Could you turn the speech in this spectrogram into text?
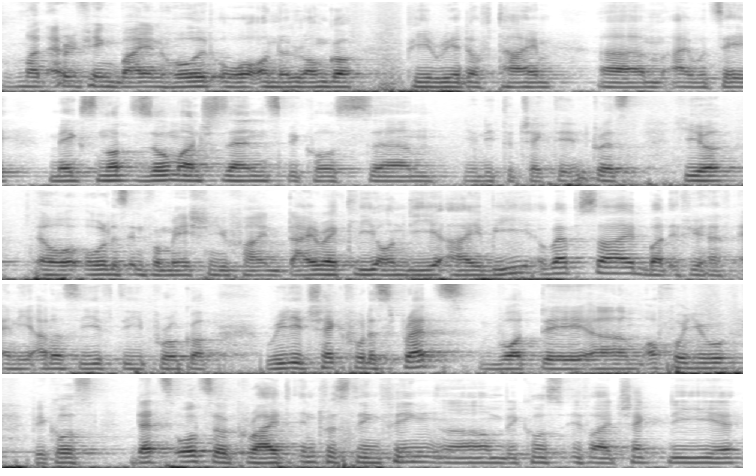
but everything buy and hold or on a longer period of time um, I would say makes not so much sense because um, you need to check the interest here. All, all, this information you find directly on the IB website, but if you have any other CFD broker, really check for the spreads, what they um, offer you, because that's also quite interesting thing. Um, because if I check the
